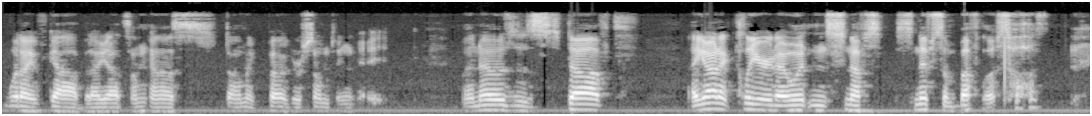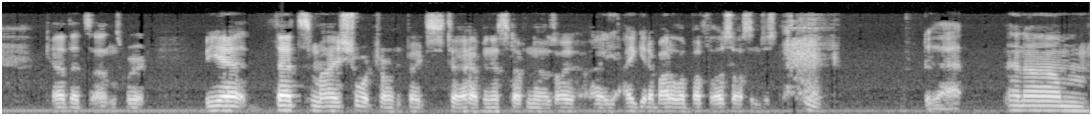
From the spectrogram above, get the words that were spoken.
what I've got, but I got some kind of stomach bug or something. My nose is stuffed. I got it cleared. I went and snuffed, sniffed some buffalo sauce. God, that sounds weird. Yeah, that's my short-term fix to having a stuffed nose. I, I, I get a bottle of buffalo sauce and just do that. And, um,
